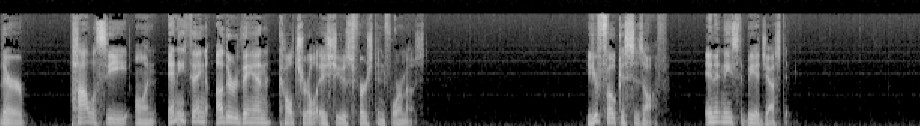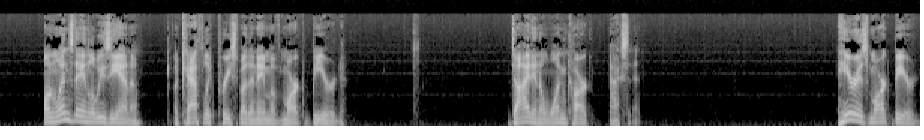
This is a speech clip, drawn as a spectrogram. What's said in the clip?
their policy on anything other than cultural issues first and foremost. Your focus is off, and it needs to be adjusted. On Wednesday in Louisiana, a Catholic priest by the name of Mark Beard died in a one car accident. Here is Mark Beard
